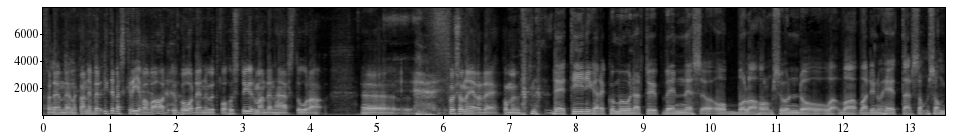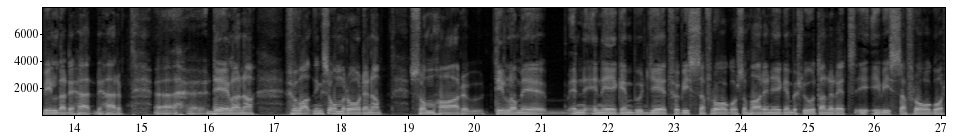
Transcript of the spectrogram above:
för den delen, kan ni lite beskriva vad går den ut på? Hur styr man den här stora Uh, fusionerade kommunerna? Det är tidigare kommuner, typ Vännäs, Obbola, Holmsund och vad, vad det nu heter, som, som bildar de här, de här eh, delarna. förvaltningsområdena som har till och med en, en egen budget för vissa frågor, som har en egen beslutanderätt i, i vissa frågor,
